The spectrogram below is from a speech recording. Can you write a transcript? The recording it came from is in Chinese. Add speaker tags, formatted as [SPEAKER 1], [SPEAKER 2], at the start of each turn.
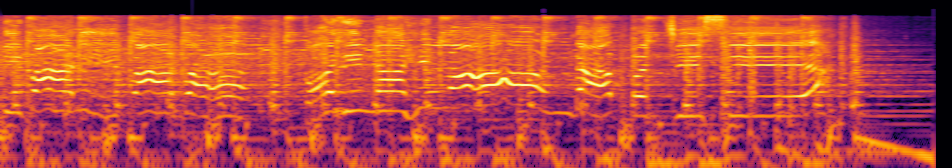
[SPEAKER 1] 第八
